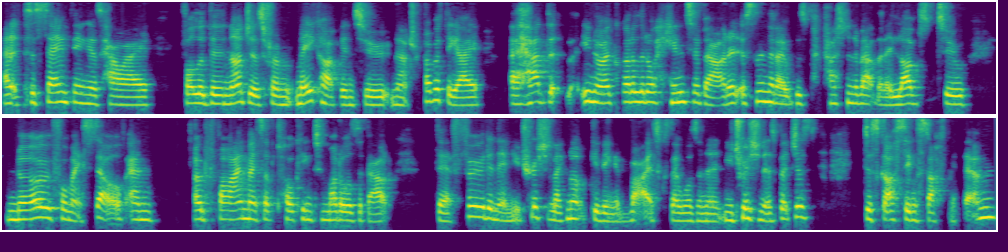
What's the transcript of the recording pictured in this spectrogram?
And it's the same thing as how i followed the nudges from makeup into naturopathy. I i had you know i got a little hint about it. It's something that i was passionate about that i loved to know for myself. And i would find myself talking to models about their food and their nutrition, like not giving advice because I wasn't a nutritionist, but just discussing stuff with them.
